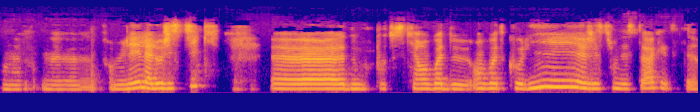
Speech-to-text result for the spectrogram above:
qu'on a, a, formulé la logistique, donc pour tout ce qui est envoi de envoi de colis, gestion des stocks, etc.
